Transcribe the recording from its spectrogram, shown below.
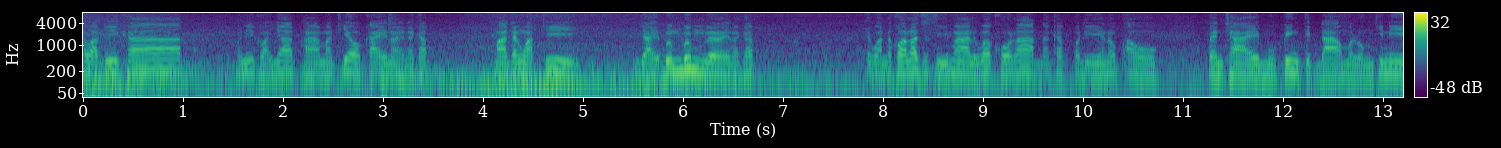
สวัสดีครับ วันนี้ขออนุญาตพามาเที่ยวไกลหน่อยนะครับ มาจังหวัดที่ใหญ่บึ้มบึ้มๆเลยนะครับ จังหวัดนครราชสีมาหรือว่าโคราชนะครับพอดีนบเอาแฟรนไชส์หมูปิ้งติดดาวมาลงที่นี่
